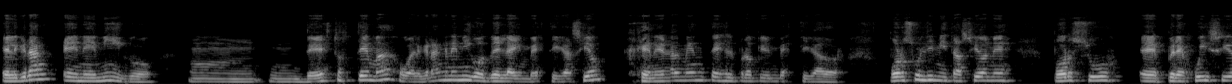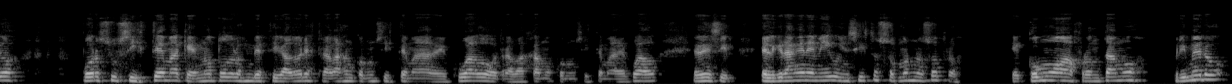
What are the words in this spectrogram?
el gran enemigo de estos temas o el gran enemigo de la investigación generalmente es el propio investigador, por sus limitaciones, por sus eh, prejuicios, por su sistema, que no todos los investigadores trabajan con un sistema adecuado o trabajamos con un sistema adecuado. Es decir, el gran enemigo, insisto, somos nosotros. Eh, ¿Cómo afrontamos primero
